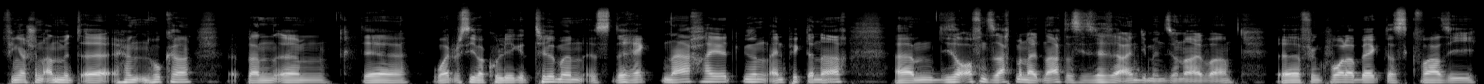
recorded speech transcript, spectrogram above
Fing ja schon an mit äh, Herndon Hooker, dann ähm, der Wide Receiver Kollege Tillman ist direkt nach Hyatt gegangen, ein Pick danach. Ähm, dieser Offense sagt man halt nach, dass sie sehr, sehr eindimensional war. Äh, für einen Quarterback, dass quasi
